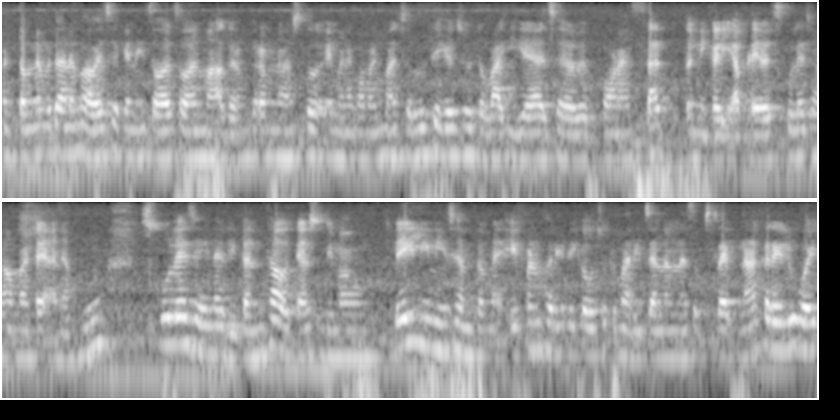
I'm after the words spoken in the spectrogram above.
પણ તમને બધાને ભાવે છે કે નહીં? સવાર સવારમાં આ ગરમ ગરમ નાસ્તો એ મને કોમેન્ટમાં જરૂરથી કહેજો. તો વાગી ગયા છે હવે પોણા સાત. તો નીકળી આપણે હવે સ્કૂલે જવા માટે અને હું સ્કૂલે જઈને રિટર્ન થાવ ત્યાં સુધીમાં હું ડેઈલીની જેમ તમે એ પણ ફરીથી કહું છું કે મારી ચેનલને સબસ્ક્રાઈબ ના કરેલું હોય,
